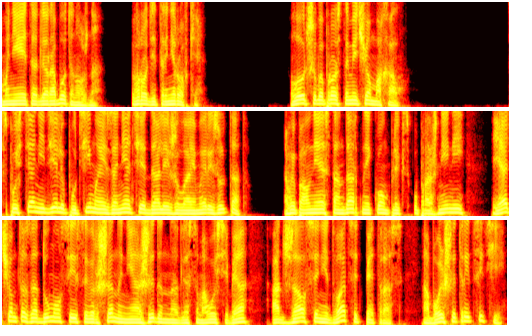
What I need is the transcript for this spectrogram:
Мне это для работы нужно, вроде тренировки». Лучше бы просто мечом махал. Спустя неделю пути мои занятия дали желаемый результат. Выполняя стандартный комплекс упражнений, я о чем-то задумался и совершенно неожиданно для самого себя отжался не 25 раз, а больше 30.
